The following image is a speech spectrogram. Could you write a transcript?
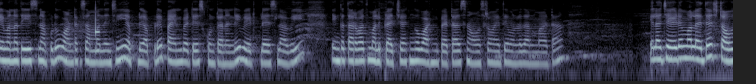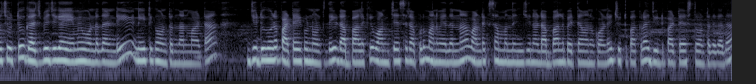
ఏమన్నా తీసినప్పుడు వంటకు సంబంధించినవి ఎప్పుడప్పుడే పైన పెట్టేసుకుంటానండి వెయిట్ ప్లేస్లో అవి. ఇంకా తర్వాత మళ్ళీ ప్రత్యేకంగా వాటిని పెట్టాల్సిన అవసరం అయితే ఉండదన్నమాట. ఇలా చేయడం వల్ల అయితే స్టవ్ చుట్టూ గజిబిజిగా ఏమీ ఉండదండి నీట్గా ఉంటుందన్నమాట. జిడ్డు కూడా పట్టేయకుండా ఉంటుంది. డబ్బాలకి వంట చేసేటప్పుడు మనం ఏదన్నా వంటకి సంబంధించిన డబ్బాలను పెట్టామనుకోండి చుట్టుపక్కల జిడ్డు పట్టేస్తూ ఉంటుంది కదా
